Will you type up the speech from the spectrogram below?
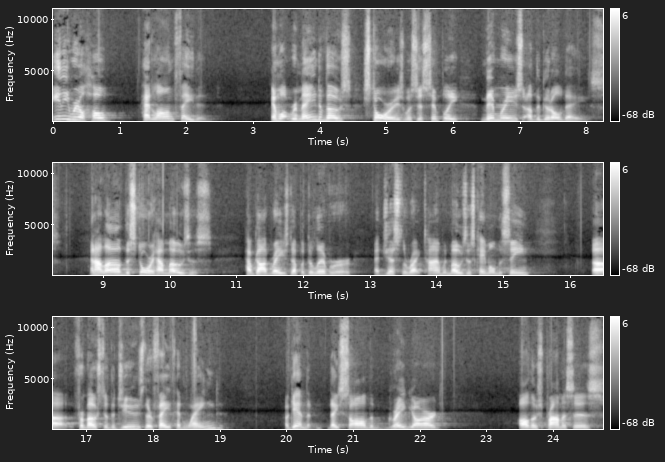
any real hope had long faded. And what remained of those stories was just simply memories of the good old days. And I love the story how Moses, how God raised up a deliverer at just the right time. When Moses came on the scene, uh, for most of the Jews, their faith had waned. Again, they saw the graveyard, all those promises.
